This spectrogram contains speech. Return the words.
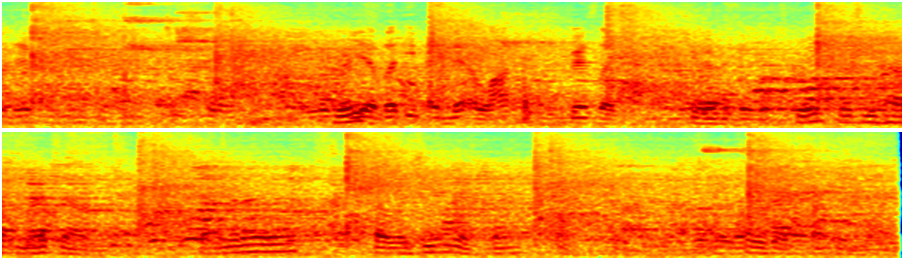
for them, you need to. Yeah, but if I net a lot, Grace like she will do it. Grace doesn't have much um, stamina left, but when she's in the front, oh, she's like fucking mad.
